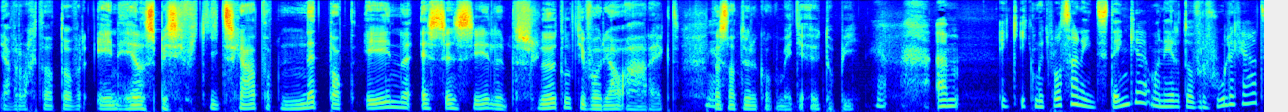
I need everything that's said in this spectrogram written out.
ja, verwachten dat het over één heel specifiek iets gaat, dat net dat ene essentiële sleuteltje voor jou aanreikt. Ja. Dat is natuurlijk ook een beetje utopie. Ehm, ik, ik moet plots aan iets denken wanneer het over voelen gaat.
